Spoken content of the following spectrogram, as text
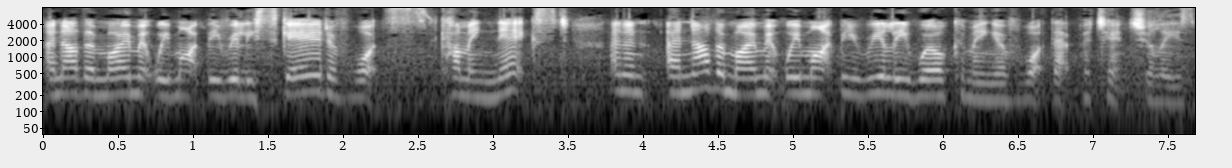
Another moment we might be really scared of what's coming next. And an, another moment we might be really welcoming of what that potential is.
